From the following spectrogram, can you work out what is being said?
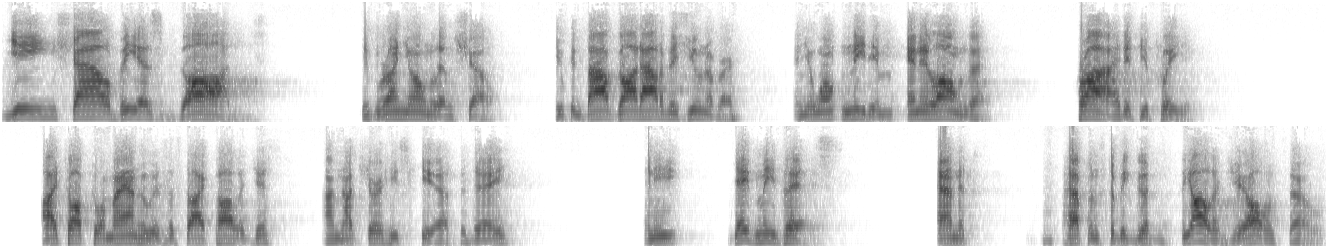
Ye shall be as gods. You can run your own little show. You can bow God out of his universe, and you won't need him any longer. Pride, if you please. I talked to a man who is a psychologist. I'm not sure he's here today. And he gave me this. And it happens to be good theology also.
